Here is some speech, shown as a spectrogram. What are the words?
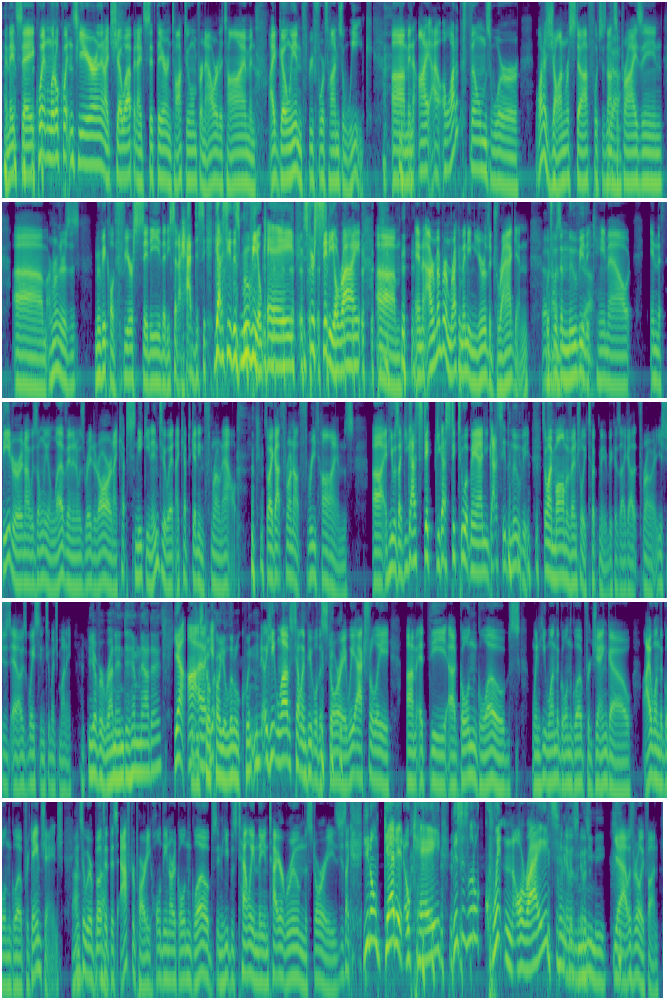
And they'd say, Quentin, Little Quentin's here. And then I'd show up and I'd sit there and talk to him for an hour at a time. And I'd go in three, four times a week. Um, and I, I, a lot of the films were a lot of genre stuff, which is not Yeah. surprising. Um, I remember there was this movie called Fear City that he said I had to see. You got to see this movie, okay? it's Fear City, all right? Um, and I remember him recommending Year of the Dragon, which was a movie Yeah. that came out in the theater and I was only 11 and it was rated R and I kept sneaking into it and I kept getting thrown out. so I got thrown out 3 times. Uh, and he was like, "You gotta stick, you gotta stick to it, man. You gotta see the movie." so my mom eventually took me because I got thrown. Just, I was wasting too much money. Do you ever run into him nowadays? Yeah, Does he uh, still yeah, call you Little Quentin? no, he loves telling people the story. we actually, um, at the uh, Golden Globes when he won the Golden Globe for Django. I won the Golden Globe for Game Change. Ah, and so we were both yeah. at this after party holding our Golden Globes, and he was telling the entire room the story. He's just like, You don't get it, okay? this is little Quentin, all right? And Like it was, his it was mini me. yeah, it was really fun.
